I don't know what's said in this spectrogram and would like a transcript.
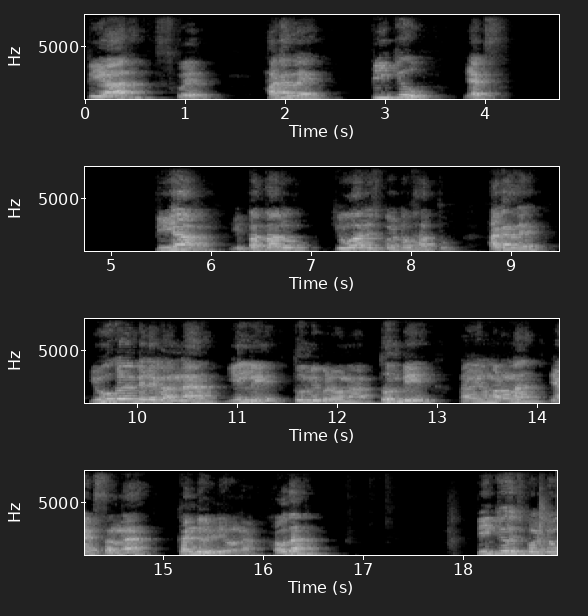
ಪಿ ಆರ್ ಸ್ಕ್ವೇರ್ ಹಾಗಾದ್ರೆ P Q X P R ಇಪ್ಪತ್ತಾರು ಕ್ಯೂ ಆರ್ ಇಸ್ಕೊಲ್ ಟು ಹತ್ತು. ಹಾಗಾದ್ರೆ ಇವುಗಳ ಬೆಲೆಗಳನ್ನ ಇಲ್ಲಿ ತುಂಬಿ ಬಿಡೋಣ. ತುಂಬಿ ನಾವೇನ್ ಮಾಡೋಣ? ಎಕ್ಸ್ ಅನ್ನ ಕಂಡು ಹಿಡಿಯೋಣ ಹೌದಾ? P Q equal to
